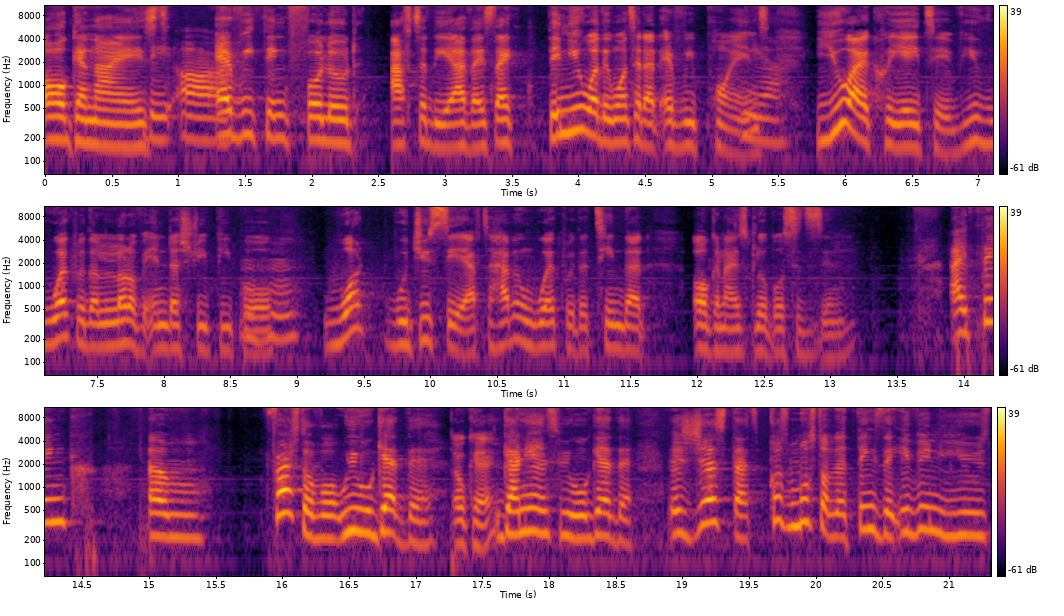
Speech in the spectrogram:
organized. They are. Everything followed after the other. It's like they knew what they wanted at every point. Yeah. You are creative. You've worked with a lot of industry people. Mm-hmm. What would you say after having worked with a team that organized Global Citizen? I think, um, first of all, we will get there. Okay. Ghanaians, we will get there. It's just that, because most of the things they even use,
